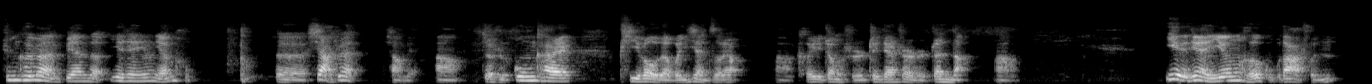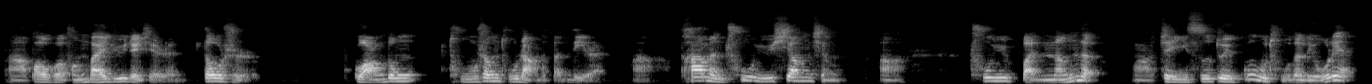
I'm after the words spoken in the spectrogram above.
军科院编的叶剑英年谱的下卷上面啊，这是公开披露的文献资料啊，可以证实这件事是真的啊。叶剑英和谷大纯啊，包括冯白驹这些人都是广东土生土长的本地人啊，他们出于乡情啊，出于本能的。啊，这一丝对故土的留恋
